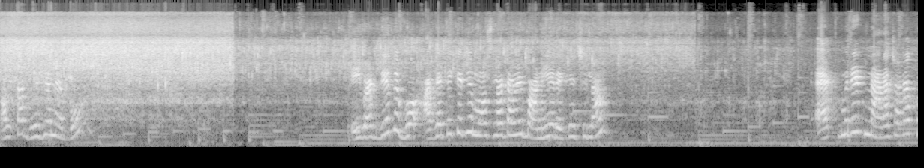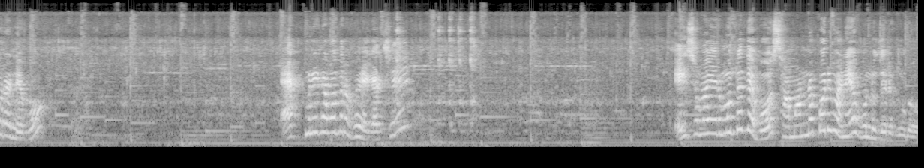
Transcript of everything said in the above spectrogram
হালকা ভেজে নেব। এইবার দিয়ে দেবো, আগে থেকে যে মশলাটা আমি বানিয়ে রেখেছিলাম এক মিনিট নাড়াচাড়া করে নেব। এক মিনিট আমাদের হয়ে গেছে। এই সময় এর মধ্যে দেব সামান্য পরিমাণে হলুদের গুঁড়ো,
